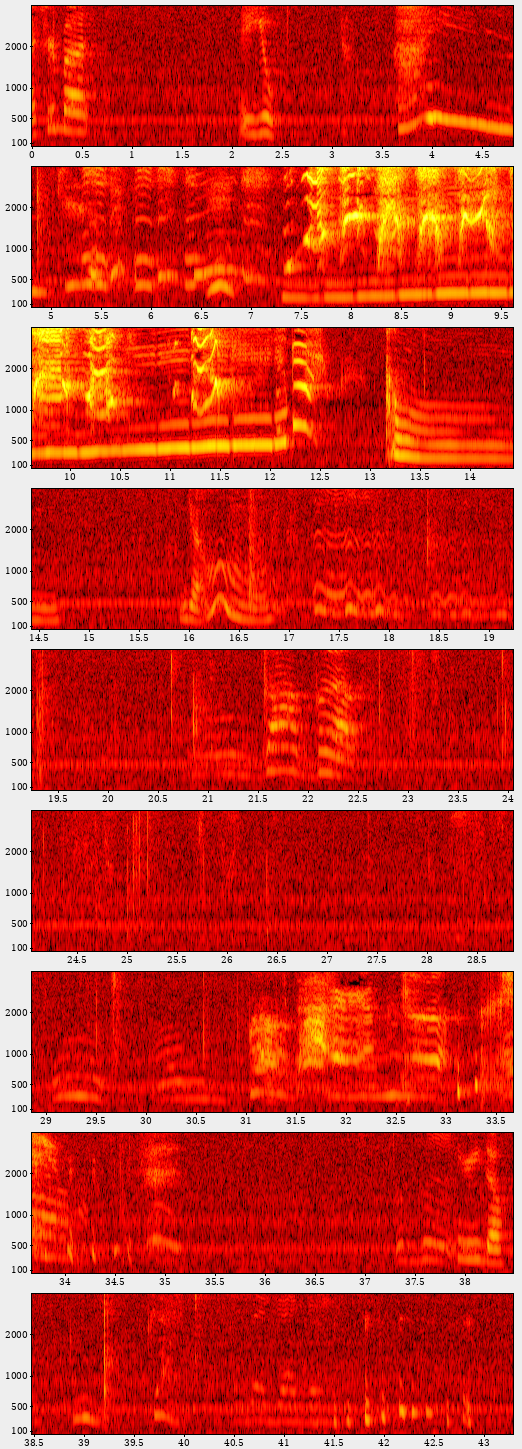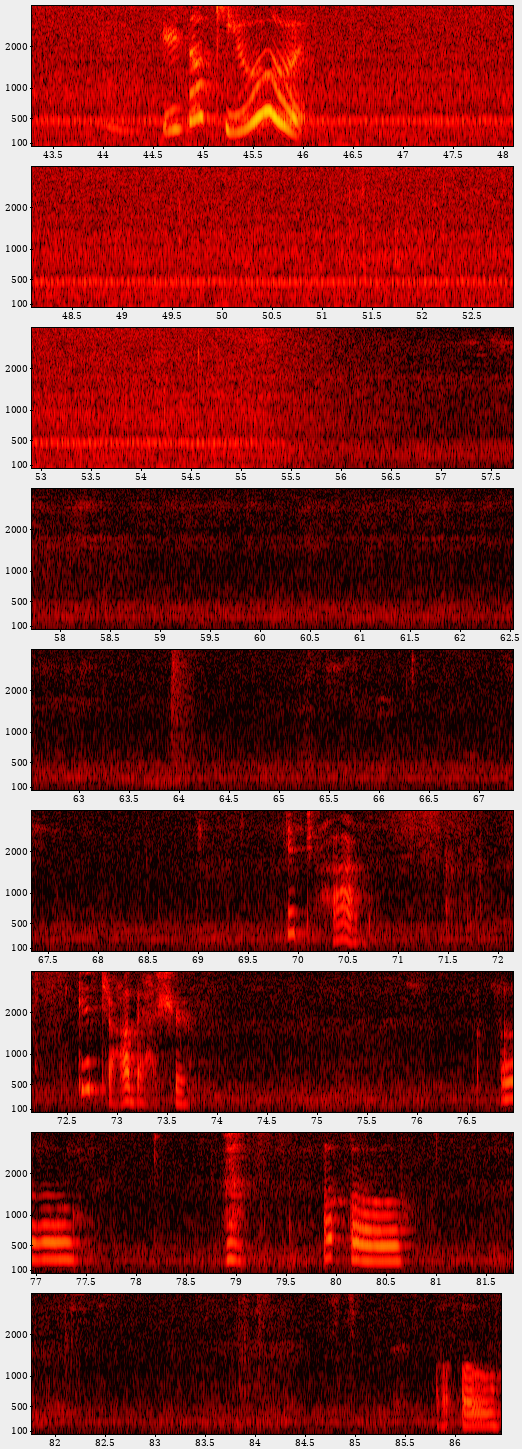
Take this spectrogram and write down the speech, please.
That's your butt. Hey, you. Hi. Um, Yum. Here you go. You're so cute. Good job. Good job, Asher. Oh. Uh oh. Uh oh.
